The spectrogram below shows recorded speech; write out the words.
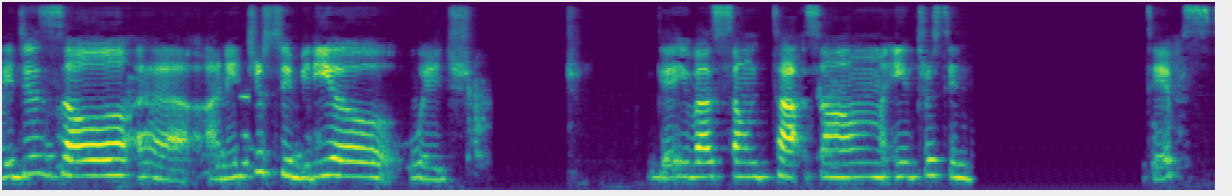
we just saw uh, an interesting video which gave us some some interesting tips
